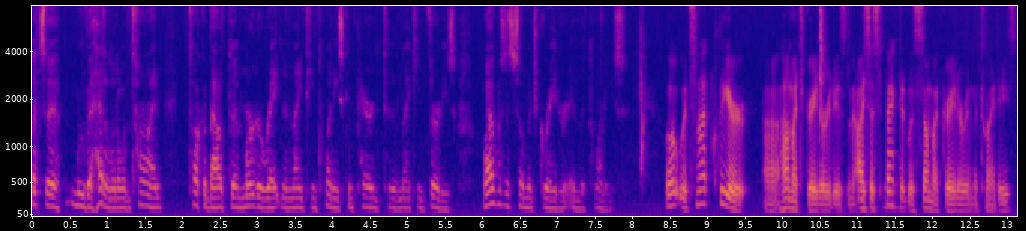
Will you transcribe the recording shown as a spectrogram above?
let's uh, move ahead a little in time. Talk about the murder rate in the 1920s compared to the 1930s. Why was it so much greater in the 20s? Well, it's not clear uh, how much greater it is. Than, I suspect it was somewhat greater in the 20s,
